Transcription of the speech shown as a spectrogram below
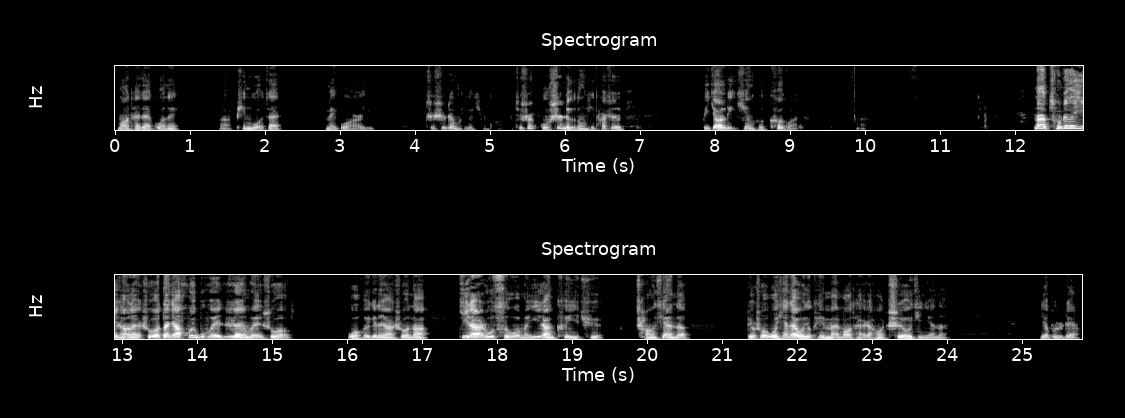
茅台在国内。啊，苹果在美国而已，只是这么一个情况。就是股市这个东西，它是比较理性和客观的。那从这个意义上来说，大家会不会认为说，我会跟大家说，那既然如此，我们依然可以去长线的，比如说我现在我就可以买茅台，然后持有几年呢？也不是这样。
